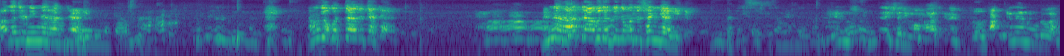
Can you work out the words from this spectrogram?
ಹಾಗಾದ್ರೆ ನಿನ್ನೆ ರಾತ್ರಿ ಆಗಿದೆ. ನಮ್ಗೆ ಗೊತ್ತಾಗುತ್ತೆ. ನಿನ್ನೆ ರಾತ್ರಿ ಆಗುದಕ್ಕಿಂತ ಮೊದಲು ಸಂಜೆ ಆಗಿದೆ. ಏನು ಸಂದೇಶ ನಿಮ್ಮ ಮಾತಿನ ಪಕ್ಕನೆ ನೋಡುವಾಗ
